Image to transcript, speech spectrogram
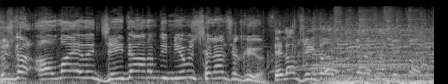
Çocuklar Almanya'da Ceyda Hanım dinliyormuş selam çakıyor. Selam Ceyda Hanım. Günaydın Ceyda Hanım.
